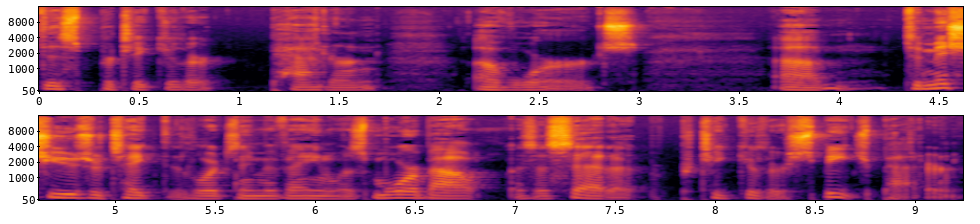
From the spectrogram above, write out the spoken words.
this particular pattern of words. Um, to misuse or take the Lord's name in vain was more about, as I said, a particular speech pattern.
